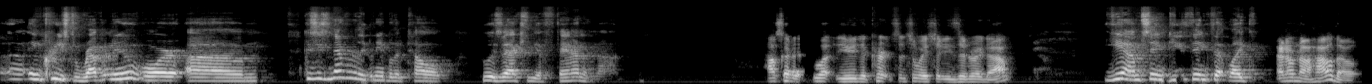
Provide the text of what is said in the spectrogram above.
uh, increased revenue, or because he's never really been able to tell who is actually a fan or not. How could it? What you the current situation he's in right now? Yeah, I'm saying, do you think that like I don't know how though.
